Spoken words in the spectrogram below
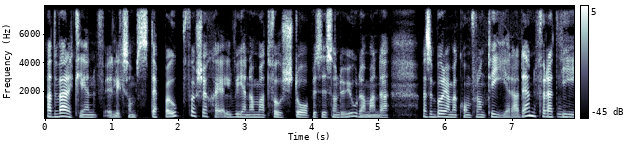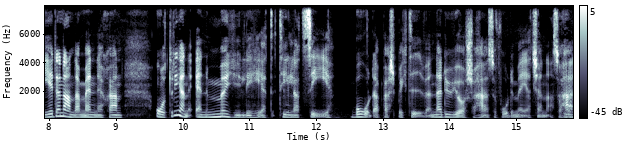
att verkligen f- liksom steppa upp för sig själv genom att först då, precis som du gjorde Amanda, alltså börja med att konfrontera den för att Mm. ge den andra människan återigen en möjlighet till att se båda perspektiven. När du gör så här så får du mig att känna så här.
